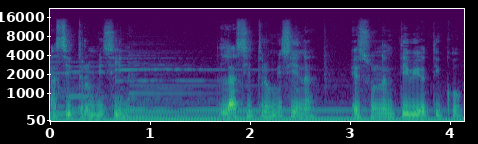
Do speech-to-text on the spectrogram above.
acitromicina. La acitromicina es un antibiótico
